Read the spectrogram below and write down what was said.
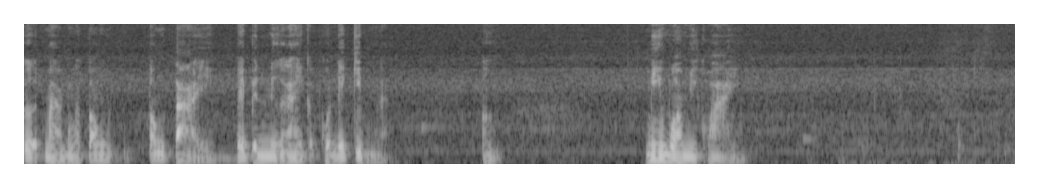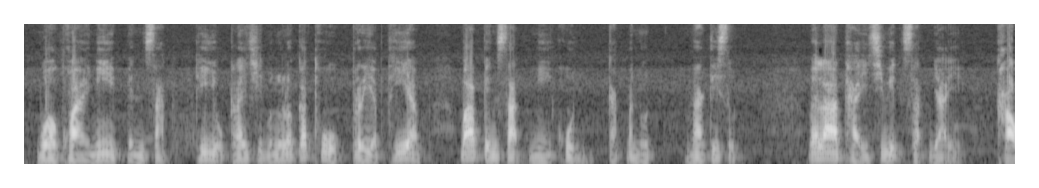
เกิดมามันก็ต้องต้องตายไปเป็นเนื้อให้กับคนได้กินนะมีวัวมีควายวัวควายนี่เป็นสัตว์ที่อยู่ใกล้ชิดมนุษย์แล้วก็ถูกเปรียบเทียบ ว่าเป็นสัตว์มีคุณกับมนุษย์มากที่สุด เวลาไถ่ชีวิตสัตว์ใหญ่ เขา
